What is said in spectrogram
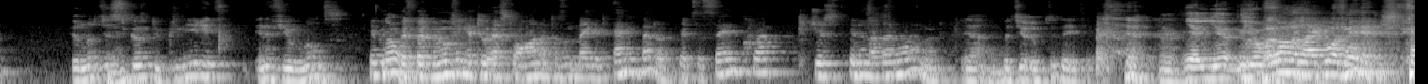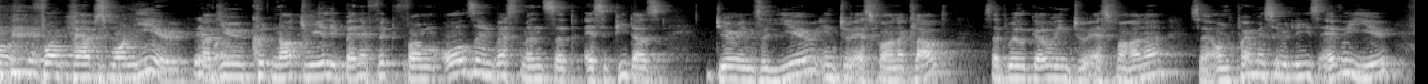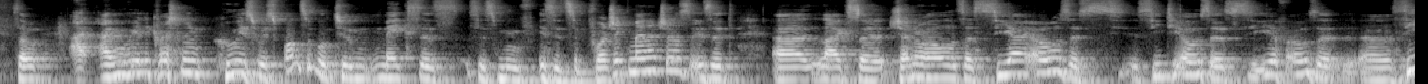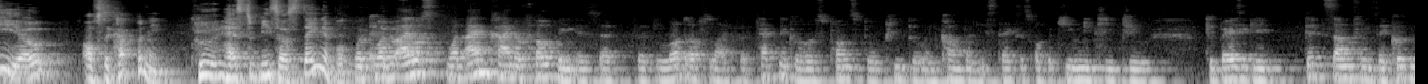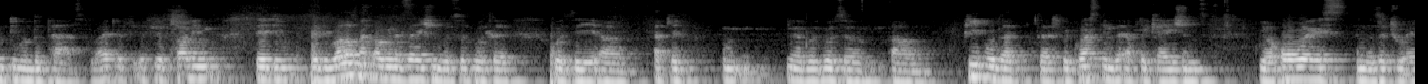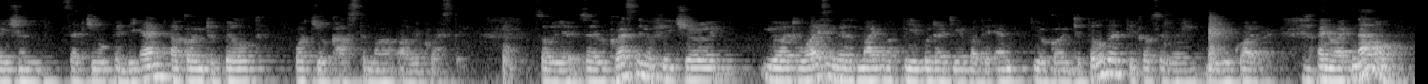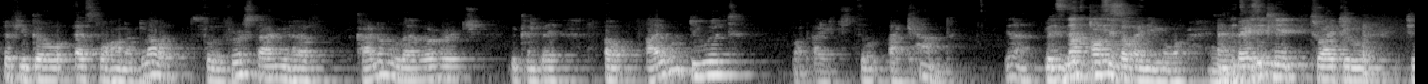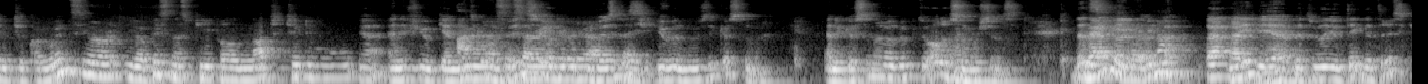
You're not just going to clear it in a few months. Yeah, but, No. but, but moving it to S4HANA doesn't make it any better. It's the same crap, just in another environment. Yeah, but you're up to date. Mm, Yeah, you you But only like one for, minute. for, for perhaps one year, but you could not really benefit from all the investments that SAP does during the year into S4HANA Cloud that will go into S4HANA, the on-premise release every year. So I, I'm really questioning who is responsible to make this this move. Is it the project managers? Is it uh, like the general, the CIO, the CTO, the CFO, the uh, CEO of the company who has to be sustainable? What, what I was, what I'm kind of hoping is that, that a lot of like the technical responsible people in companies take this opportunity to, to basically did something they couldn't do in the past, right? If, if you're talking the, the, development organization with the, with the, with the uh, um, you know, with, with the um, people that, that requesting the applications, you're always in the situation that you, in the end, are going to build what your customer are requesting. So you're, they're requesting a feature, you are advising that it might not be a good idea, but at the end you're going to build it because it will require it. Yeah. And right now, if you go S4 HANA Cloud, for the first time you have kind of a leverage. You can say, oh, I would do it, but I still I can't. Yeah, It's not case- possible anymore. Mm-hmm. And basically try to, to, to convince your, your business people not to do Yeah, and if you cannot convince Unnecessary your business, you will lose the customer, and the customer will look to other solutions. That's Maybe, maybe not. Uh, maybe, yeah, but will you take that risk?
